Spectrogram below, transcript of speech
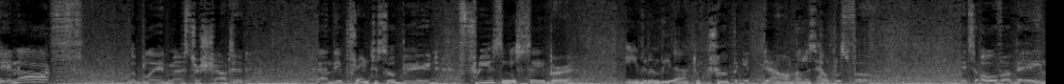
Enough! The Blade Master shouted, and the apprentice obeyed, freezing his saber, even in the act of chopping it down on his helpless foe. It's over, Bane.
